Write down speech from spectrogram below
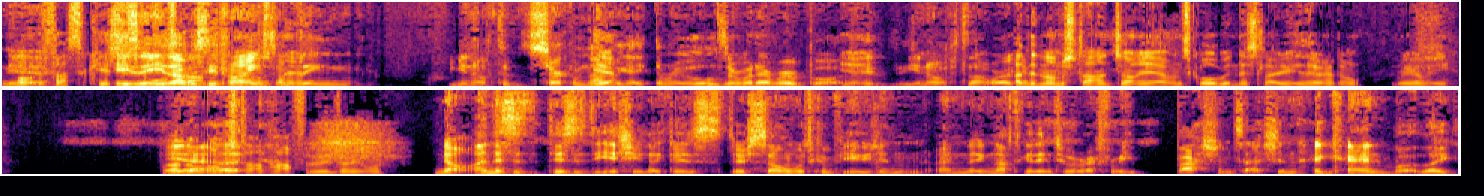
yeah. Well, if that's the case, he's he's obviously trying something, you know, to circumnavigate the rules or whatever. But Yeah. you know, if it's not working, I didn't understand Jonny Evans' goal being this loud either. I don't really. But I don't uh, understand half the rules anymore. no. And this is this is the issue. Like, there's there's so much confusion, and like, not to get into a referee bashing session again, but like,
